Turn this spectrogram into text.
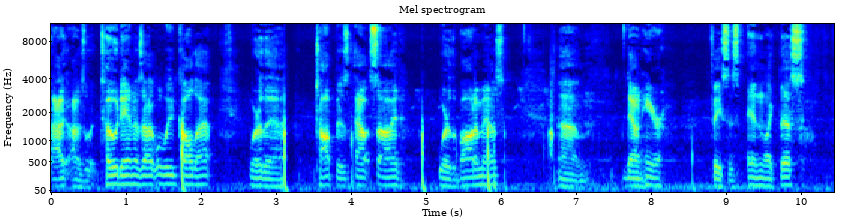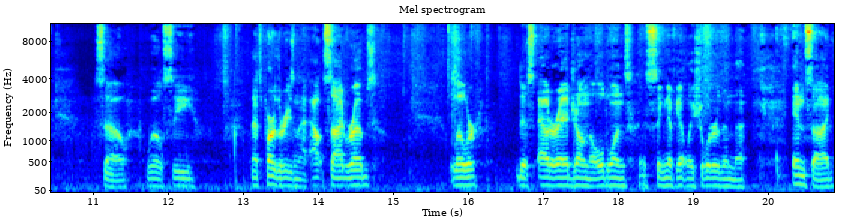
I, I was what, toed in is that what we'd call that where the top is outside where the bottom is um, down here faces in like this. So we'll see. That's part of the reason that outside rubs lower. This outer edge on the old ones is significantly shorter than the inside.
